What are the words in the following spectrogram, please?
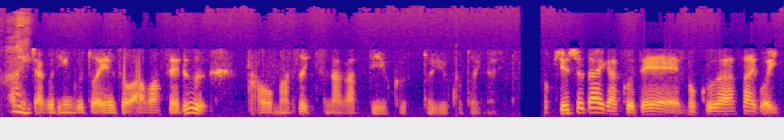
はい、ジャグリングと映像を合わせるパフォーマンスにつながっていくということになります。九州大学で僕が最後行っ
